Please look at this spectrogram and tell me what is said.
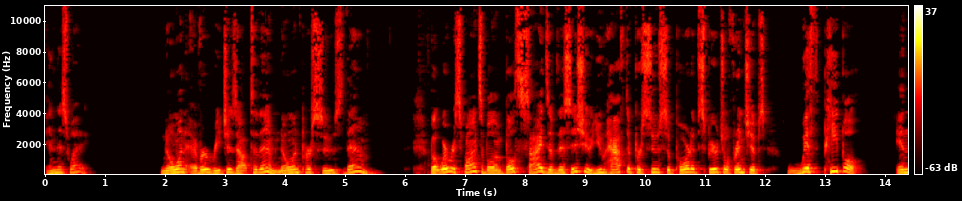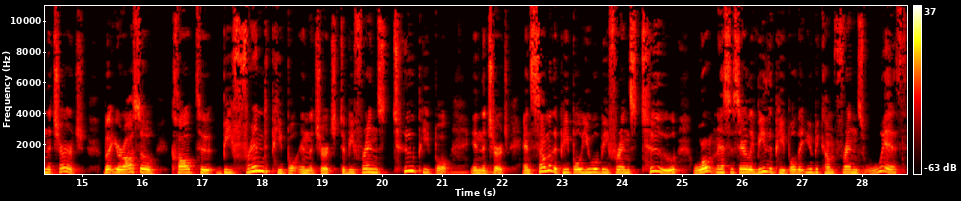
in this way. No one ever reaches out to them. No one pursues them. But we're responsible on both sides of this issue. You have to pursue supportive spiritual friendships with people in the church, but you're also called to befriend people in the church, to be friends to people in the church. And some of the people you will be friends to won't necessarily be the people that you become friends with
